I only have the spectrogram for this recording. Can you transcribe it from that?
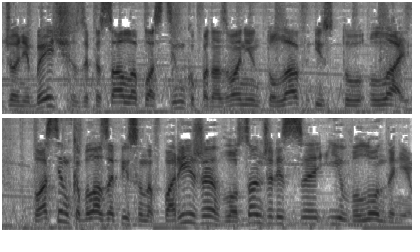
Джонни Бейдж записала пластинку под названием «To Love is to Life». Пластинка была записана в Париже, в Лос-Анджелесе и в Лондоне.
